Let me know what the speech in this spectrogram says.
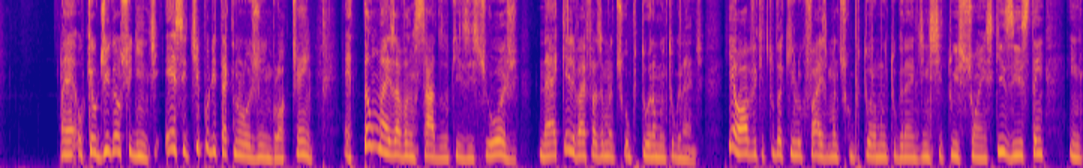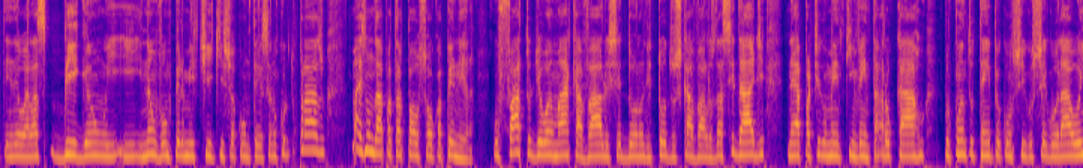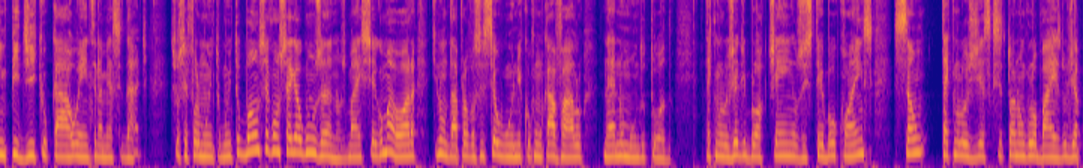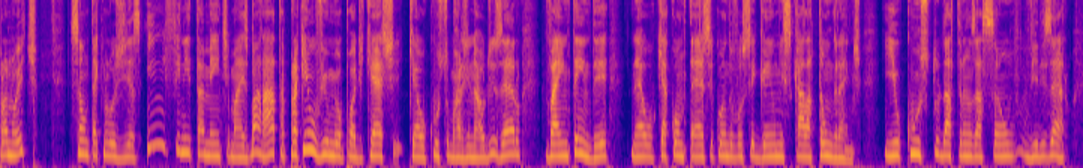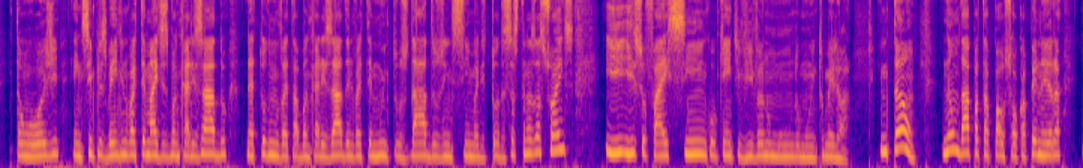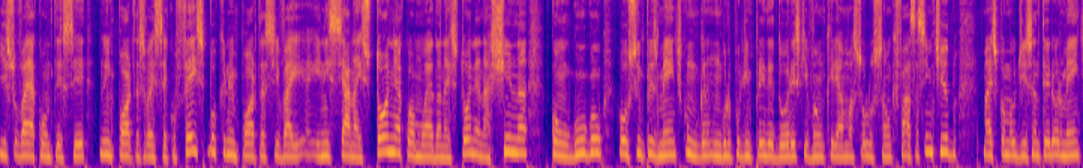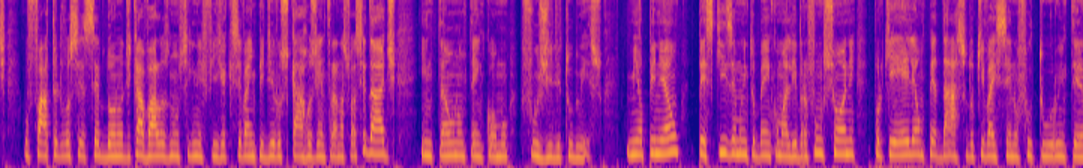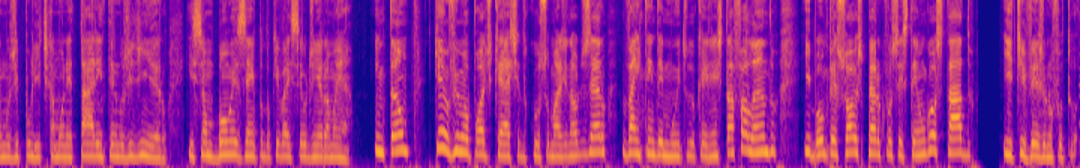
é, o que eu digo é o seguinte: esse tipo de tecnologia em blockchain é tão mais avançado do que existe hoje, né, que ele vai fazer uma disruptura muito grande. E é óbvio que tudo aquilo que faz uma disruptura muito grande de instituições que existem entendeu? Elas brigam e, e, não vão permitir que isso aconteça no curto prazo, mas não dá para tapar o sol com a peneira. O fato de eu amar cavalo e ser dono de todos os cavalos da cidade, né, a partir do momento que inventaram o carro, por quanto tempo eu consigo segurar ou impedir que o carro entre na minha cidade? Se você for muito, muito bom, você consegue alguns anos, mas chega uma hora que não dá para você ser o único com cavalo né, no mundo todo. A tecnologia de blockchain, os stablecoins, são tecnologias que se tornam globais do dia para a noite são tecnologias infinitamente mais baratas. Para quem ouviu o meu podcast, que é o custo marginal de zero, vai entender né, o que acontece quando você ganha uma escala tão grande e o custo da transação vire zero. Então hoje a gente simplesmente não vai ter mais desbancarizado, né? todo mundo vai estar bancarizado, a gente vai ter muitos dados em cima de todas essas transações e isso faz sim com que a gente viva num mundo muito melhor. Então, não dá para tapar o sol com a peneira, isso vai acontecer, não importa se vai ser com o Facebook, não importa se vai iniciar na Estônia, com a moeda na Estônia, na China, com o Google, ou simplesmente com um grupo de empreendedores que vão criar uma solução que faça sentido. Mas, como eu disse anteriormente, o fato de você ser dono de cavalos não significa que você vai impedir os carros de entrar na sua cidade, então não tem como fugir de tudo isso. Minha opinião, pesquise muito bem como a Libra funcione, porque ele é um pedaço do que vai ser no futuro em termos de política monetária, em termos de dinheiro. Isso é um bom exemplo do que vai ser o dinheiro amanhã. Então, quem ouviu meu podcast do curso Marginal de Zero vai entender muito do que a gente está falando. E bom, pessoal, espero que vocês tenham gostado e te vejo no futuro.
